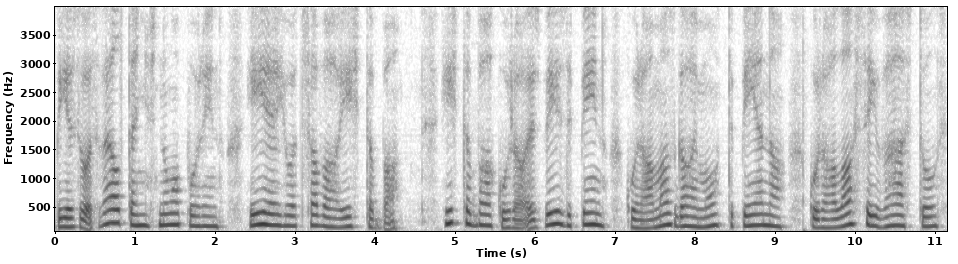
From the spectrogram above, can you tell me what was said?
biezos velteņus nopurinu, ieejot savā istabā. Istabā, kurā es biju pinu, kurā mazgāju muti pienā, kurā lasīju vēstules,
